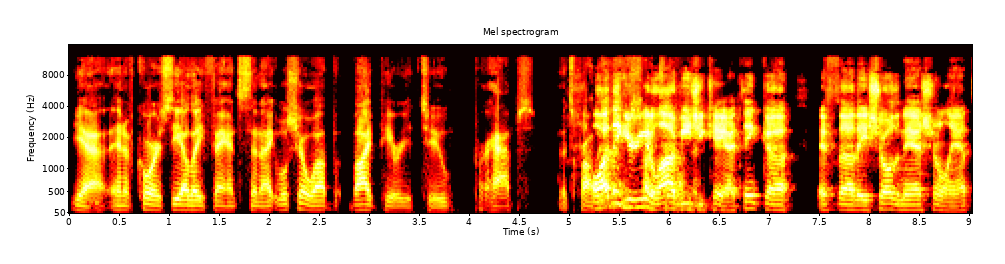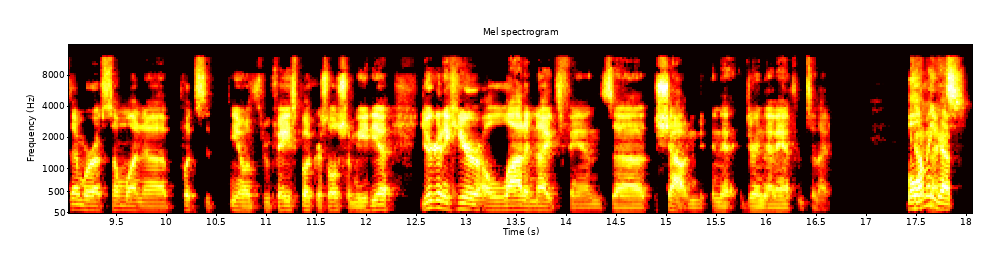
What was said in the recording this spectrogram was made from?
Yeah, and of course the LA fans tonight will show up by period two, perhaps. That's probably. Oh, I think you're gonna get a lot of EGK. I think uh, if uh, they show the national anthem, or if someone uh, puts it, you know, through Facebook or social media, you're gonna hear a lot of Knights fans uh, shouting that, during that anthem tonight. Both coming Knights. up,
